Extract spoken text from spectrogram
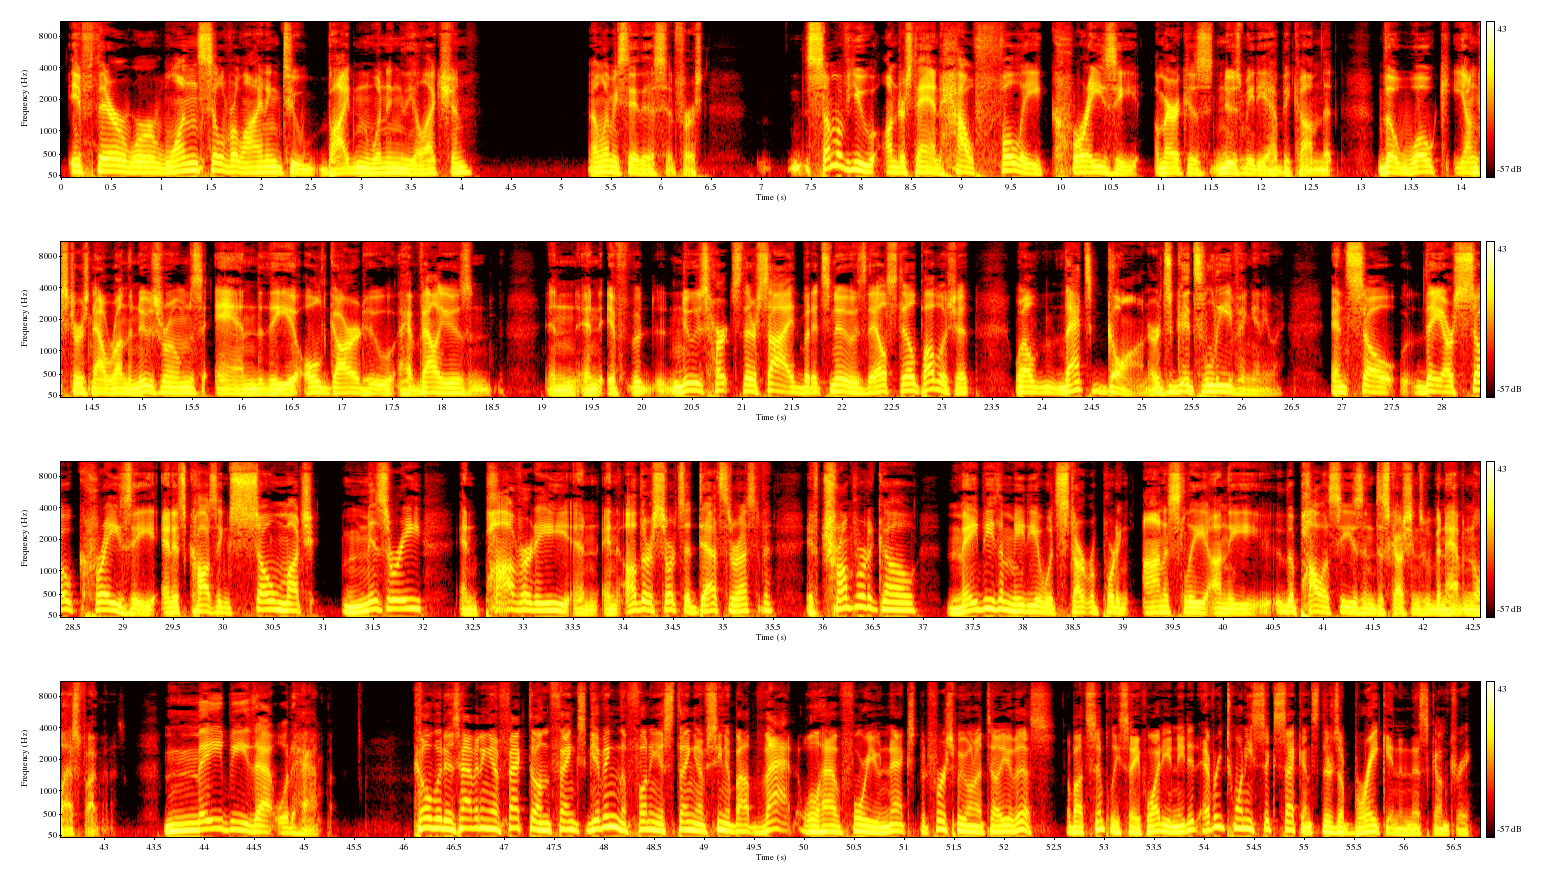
if there were one silver lining to Biden winning the election, now let me say this at first. Some of you understand how fully crazy America's news media have become that the woke youngsters now run the newsrooms and the old guard who have values and and and if news hurts their side but it's news they'll still publish it well that's gone or it's it's leaving anyway and so they are so crazy and it's causing so much misery and poverty and, and other sorts of deaths, the rest of it. If Trump were to go, maybe the media would start reporting honestly on the, the policies and discussions we've been having in the last five minutes. Maybe that would happen. COVID is having an effect on Thanksgiving. The funniest thing I've seen about that we'll have for you next. But first, we want to tell you this about SimpliSafe. Why do you need it? Every 26 seconds, there's a break in in this country.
